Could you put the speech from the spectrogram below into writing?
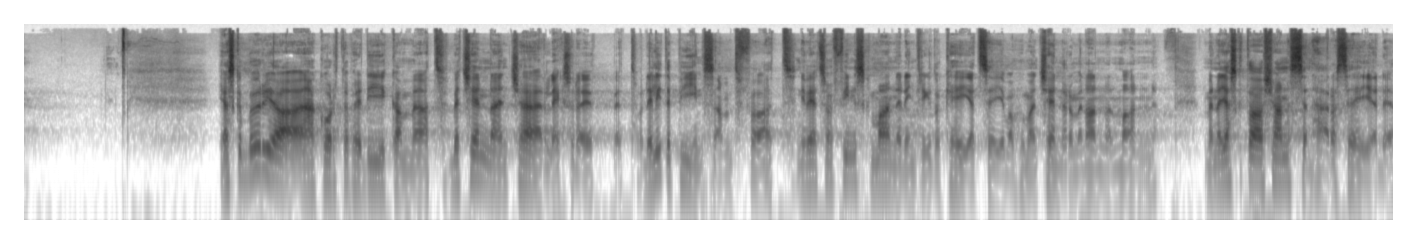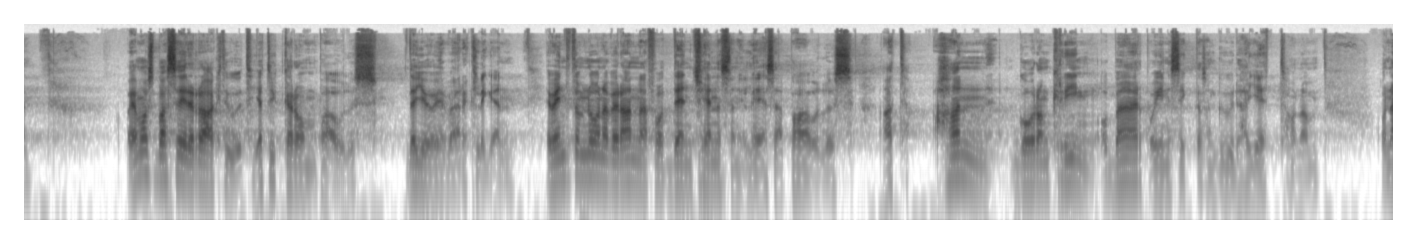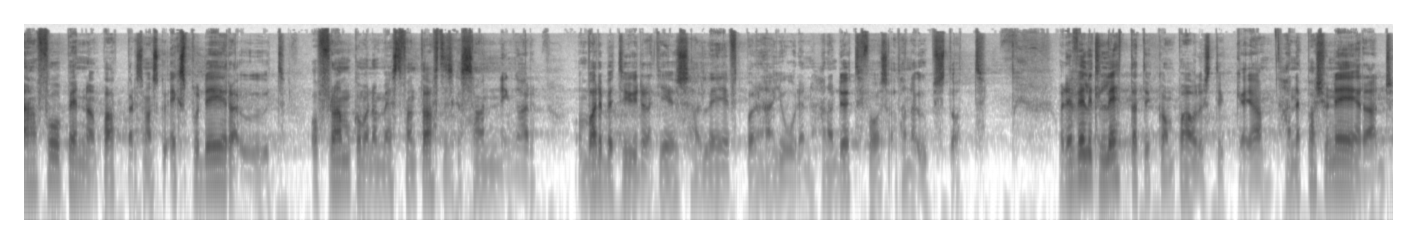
Jag ska börja den här korta predikan med att bekänna en kärlek sådär öppet. Och det är lite pinsamt för att ni vet som finsk man är det inte riktigt okej okay att säga hur man känner om en annan man. Men jag ska ta chansen här och säga det. Och jag måste bara säga det rakt ut, jag tycker om Paulus. Det gör jag verkligen. Jag vet inte om någon av er andra fått den känslan när ni läser Paulus, att han går omkring och bär på insikter som Gud har gett honom. Och när han får penna och papper som han skulle explodera ut och framkommer de mest fantastiska sanningar om vad det betyder att Jesus har levt på den här jorden. Han har dött för oss, att han har uppstått. Och det är väldigt lätt att tycka om Paulus, tycker jag. Han är passionerad,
